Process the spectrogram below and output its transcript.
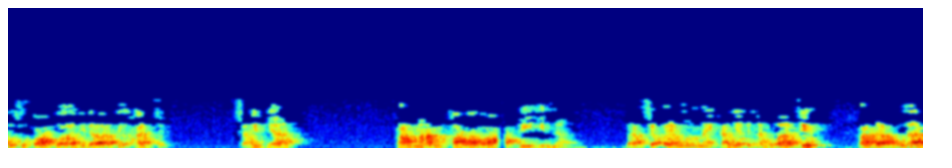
fusuqa wa la fil hajj. Syahidnya faman farada fihinna. Barang siapa yang menunaikannya dengan wajib pada bulan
